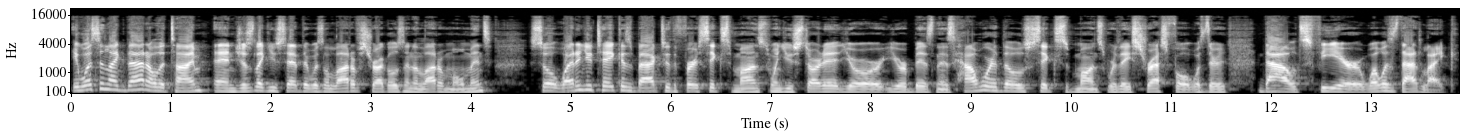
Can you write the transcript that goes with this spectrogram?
it wasn't like that all the time. And just like you said, there was a lot of struggles and a lot of moments. So why don't you take us back to the first six months when you started your your business? How were those six months? Were they stressful? Was there doubts, fear? What was that like?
